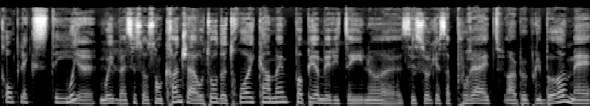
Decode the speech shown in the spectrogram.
complexité. Oui, euh, oui ben c'est ça. Son crunch à autour de 3 est quand même pas pire mérité. Là. Euh, c'est sûr que ça pourrait être un peu plus bas, mais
